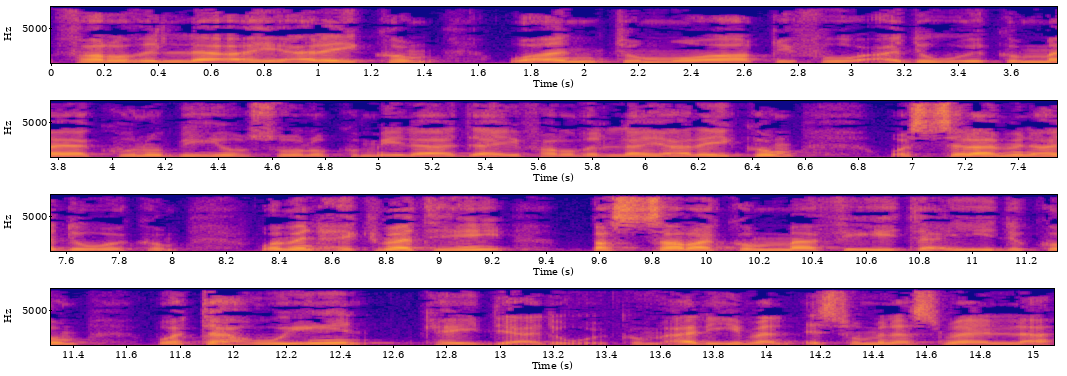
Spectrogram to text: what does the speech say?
فرض الله عليكم وأنتم مواقفوا عدوكم ما يكون به وصولكم إلى أداء فرض الله عليكم والسلام من عدوكم. ومن حكمته بصركم ما فيه تأييدكم وتهوين كيد عدوكم. عليما اسم من أسماء الله.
